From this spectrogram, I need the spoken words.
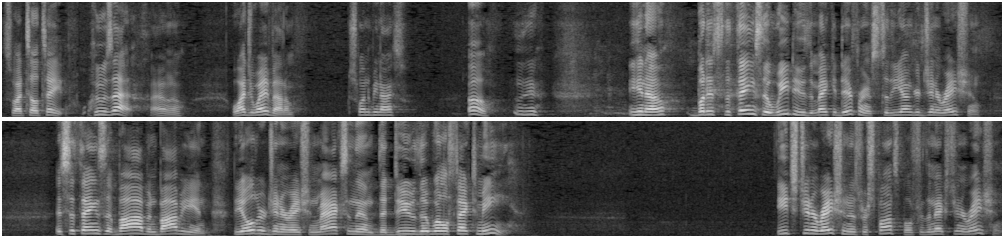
So I tell Tate, Who was that? I don't know. Why'd you wave at him? Just wanted to be nice. Oh, you know, but it's the things that we do that make a difference to the younger generation. It's the things that Bob and Bobby and the older generation, Max and them, that do that will affect me. Each generation is responsible for the next generation.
